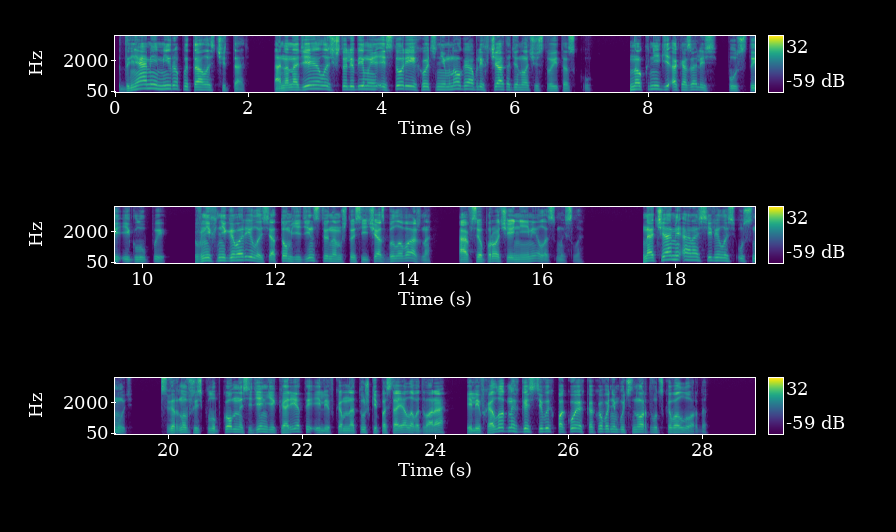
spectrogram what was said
Днями Мира пыталась читать. Она надеялась, что любимые истории хоть немного облегчат одиночество и тоску. Но книги оказались пусты и глупы. В них не говорилось о том единственном, что сейчас было важно, а все прочее не имело смысла. Ночами она силилась уснуть, свернувшись клубком на сиденье кареты или в комнатушке постоялого двора, или в холодных гостевых покоях какого-нибудь нортвудского лорда.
